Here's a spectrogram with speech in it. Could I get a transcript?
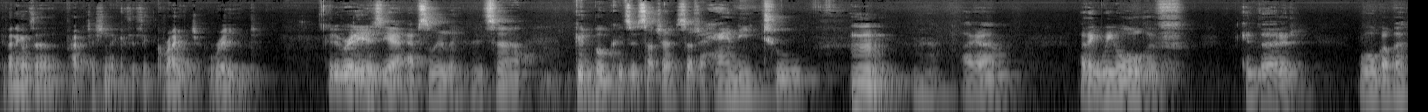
if anyone's a practitioner, because it's a great read. It really is, yeah, absolutely. It's a good book. It's such a such a handy tool. Hmm. Yeah. I um, I think we all have converted. We've all got the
